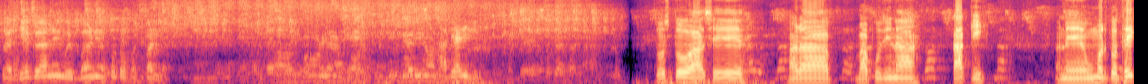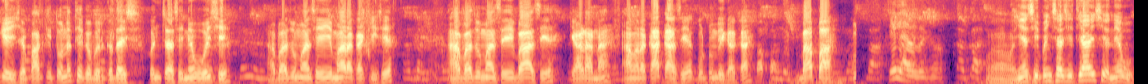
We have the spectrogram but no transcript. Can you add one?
પેલા દેગડા નહીં બહેણીએ ફોટો પાડી લે. દોસ્તો, આ છે મારા બાપુજીના કાકી. અને ઉંમર તો થઈ ગઈ છે, પાકી તો નથી ખબર, કદાચ પંચ્યાસી નેવું હોય છે. આ બાજુમાં છે એ મારા કાકી છે. આ બાજુમાં છે એ બા છે ક્યાડાના આ મારા કાકા છે કુટુંબી કાકા. બાપા. એસી પંચ્યાસી થયા છે ને એવું?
